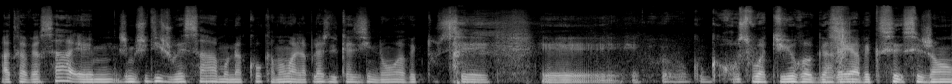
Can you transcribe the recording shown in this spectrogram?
à, travers ça. Et hum, je me suis dit, jouer ça à Monaco, quand même à la place du casino, avec tous ces et, et, grosses voitures garées, avec ces, ces gens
